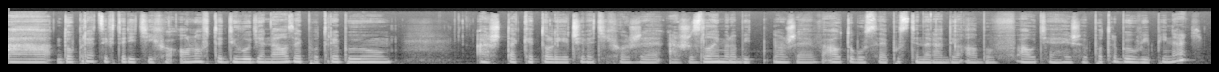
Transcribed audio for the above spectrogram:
a dopriať si vtedy ticho. Ono vtedy ľudia naozaj potrebujú až takéto liečivé ticho, že až zle im robí, že v autobuse je pustené rádio alebo v aute, hej, že potrebujú vypínať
